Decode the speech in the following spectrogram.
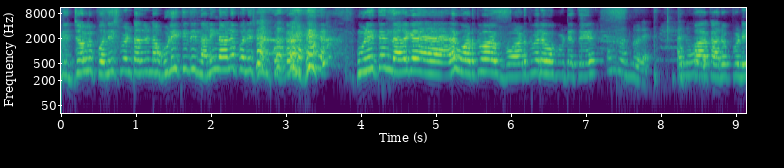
ನಿಜವಾಗ್ಲೂ ಪನಿಷ್ಮೆಂಟ್ ಅಂದ್ರೆ ನಾ ಹುಳಿ ತಿಂದಿದ್ದು ನನಗೆ ನಾನೇ ಪನಿಷ್ಮೆಂಟ್ ಕೊಡ್ಕೊಂಡೆ ಹುಳಿ ತಿಂದು ನನಗೆ ಹೊಡೆದ್ ಹೊಡೆದ್ ಬೇರೆ. ಹೋಗ್ಬಿಟ್ಟೈತಿ ತುಪ್ಪ ಖಾರ ಪುಡಿ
